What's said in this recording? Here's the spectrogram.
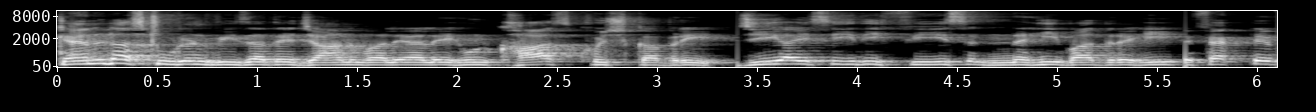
Canada student visa ਤੇ ਜਾਣ ਵਾਲਿਆਂ ਲਈ ਹੁਣ ਖਾਸ ਖੁਸ਼ਖਬਰੀ। GIC ਦੀ ਫੀਸ ਨਹੀਂ ਵੱਧ ਰਹੀ। ਇਫੈਕਟਿਵ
